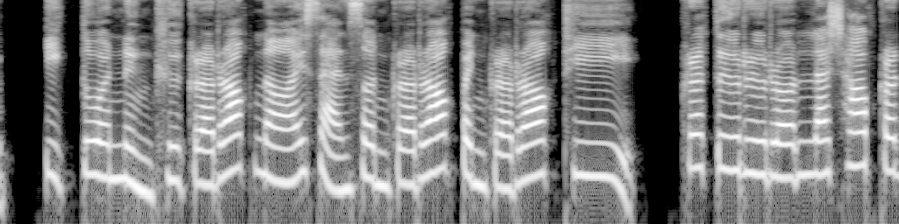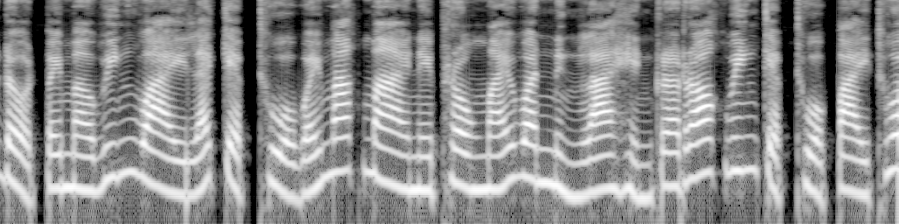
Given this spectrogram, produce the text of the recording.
บอีกตัวหนึ่งคือกระรอกน้อยแสนสนกระรอกเป็นกระรอกที่ กระตือรือร้นและชอบกระโดดไปมาวิ่งไวและเก็บถั่วไว้มากมายในโพรงไม้วันหนึ่งลาเห็นกระรอกวิ่งเก็บถั่วไปทั่ว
